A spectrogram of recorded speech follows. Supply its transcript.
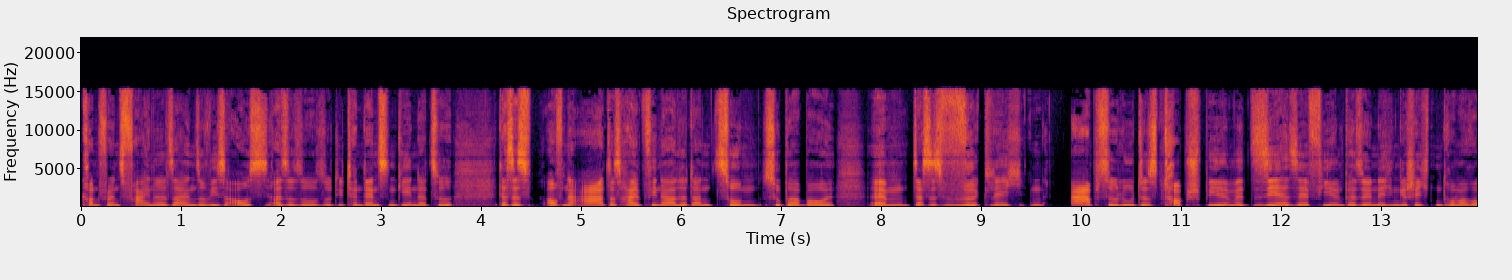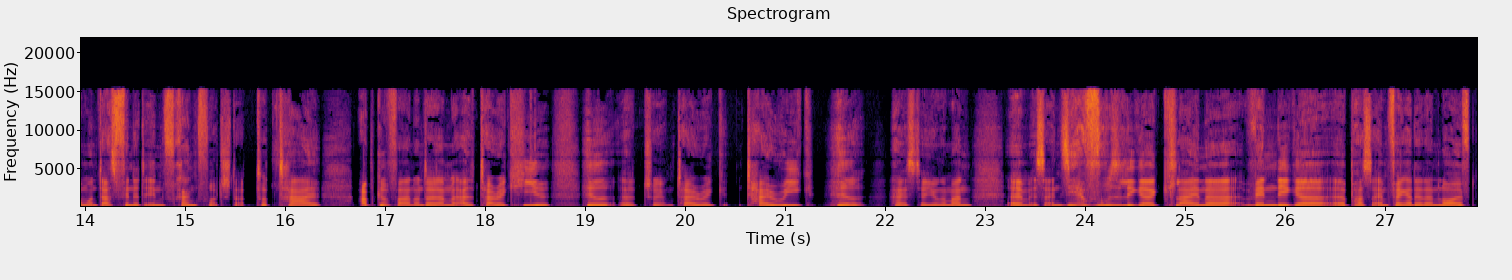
Conference Final sein, so wie es aus, also so, so die Tendenzen gehen dazu. Das ist auf eine Art das Halbfinale dann zum Super Bowl. Ähm, das ist wirklich ein absolutes Topspiel mit sehr, sehr vielen persönlichen Geschichten drumherum und das findet in Frankfurt statt. Total abgefahren. Und dann, also Tyreek Hill, Hill, äh, Entschuldigung, Tyreek, Tyreek Hill heißt der junge Mann, ähm, ist ein sehr wuseliger, kleiner, wendiger äh, Passempfänger, der dann läuft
